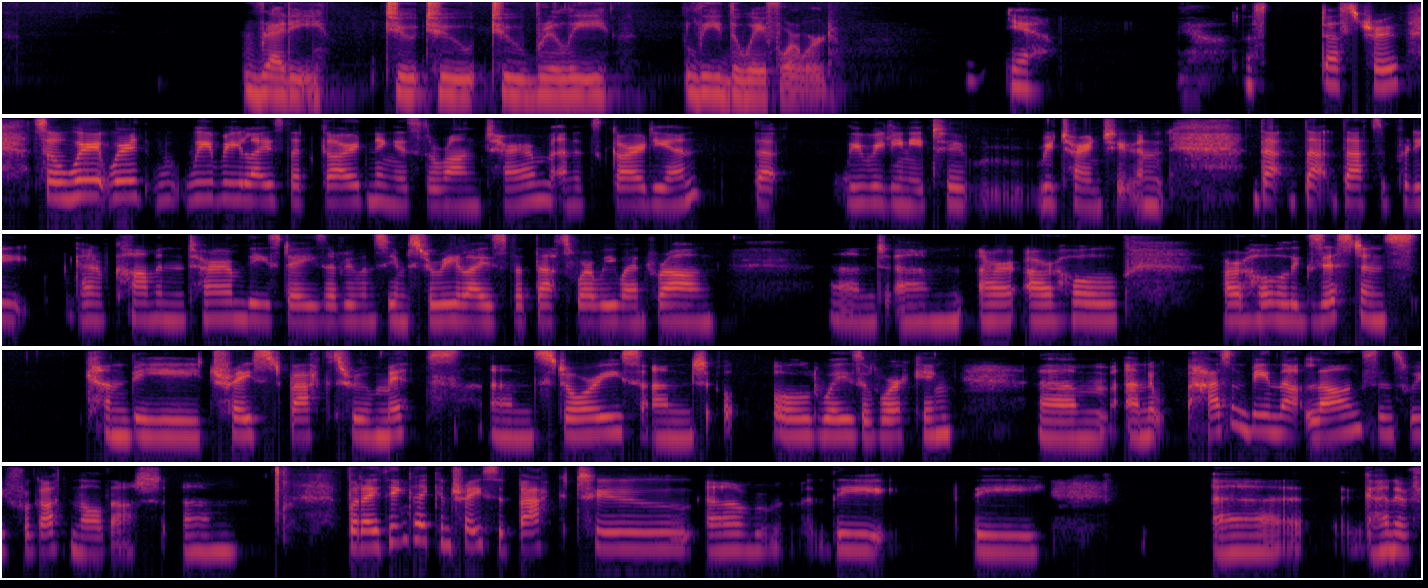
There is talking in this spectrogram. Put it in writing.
ready to to to really lead the way forward. Yeah. That's true. So we're we're we realize that gardening is the wrong term and it's guardian that we really need to return to. And that that that's a pretty kind of common term these days. Everyone seems to realize that that's where we went wrong. And um, our our whole our whole existence can be traced back through myths and stories and old ways of working. Um, and it hasn't been that long since we've forgotten all that. Um, but I think I can trace it back to um, the the uh, kind of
